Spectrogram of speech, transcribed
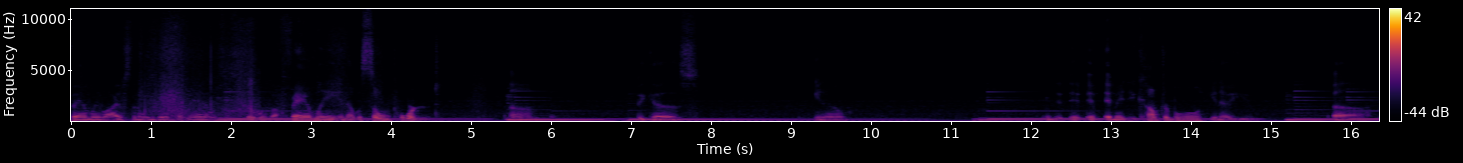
family lives than we did. But man, it was it was a family, and that was so important. Um, because you know it, it, it made you comfortable. You know you uh,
